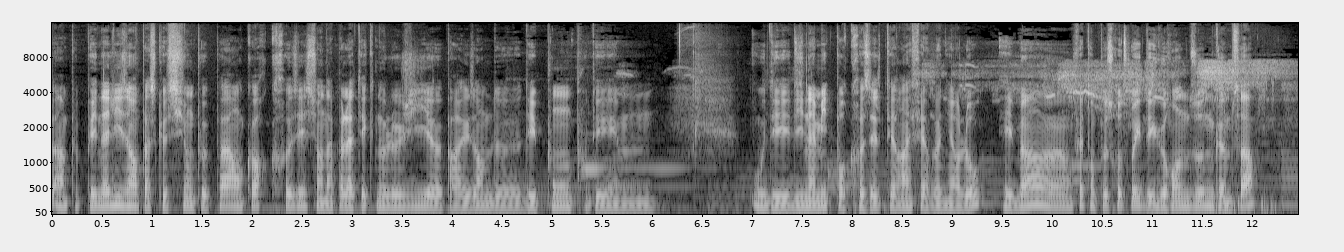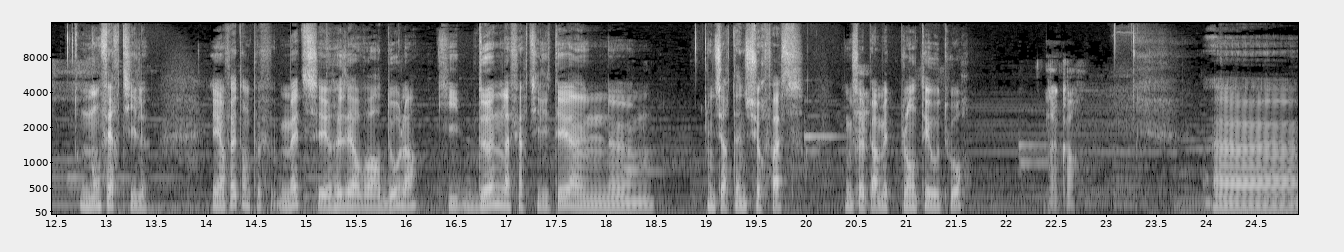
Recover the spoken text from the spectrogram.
un peu pénalisant parce que si on peut pas encore creuser, si on n'a pas la technologie, euh, par exemple de- des pompes ou des ou des dynamites pour creuser le terrain et faire venir l'eau, et ben euh, en fait on peut se retrouver avec des grandes zones comme ça, non fertiles. Et en fait, on peut mettre ces réservoirs d'eau là qui donnent la fertilité à une, euh, une certaine surface. Donc ça Mm. permet de planter autour. D'accord. Euh,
